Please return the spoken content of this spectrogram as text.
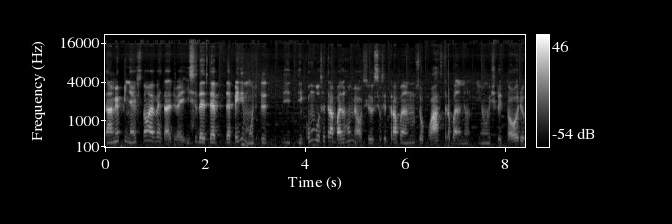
na minha opinião, isso não é verdade, velho. Isso de- de- depende muito de, de, de como você trabalha no home office. Se, se você trabalhando no seu quarto, trabalhando em um escritório,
